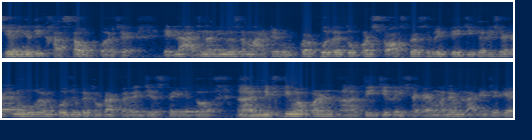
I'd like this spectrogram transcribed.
જે અહીંયાથી ખાસા ઉપર છે. એટલે આજના દિવસે માર્કેટ ઉપર ખોલે તો પણ સ્ટોક સ્પેસિફિક તેજી કરી શકાય અને હું એમ કહું છું કે થોડા કરેજીસ થઈએ તો નિફ્ટીમાં પણ તેજી લઈ શકાય. મને એમ લાગે છે કે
